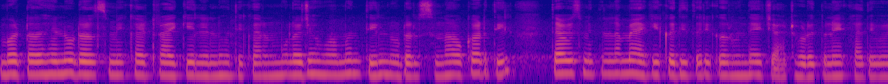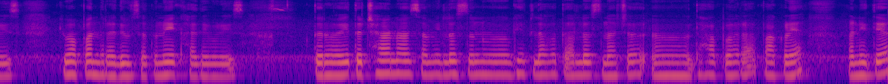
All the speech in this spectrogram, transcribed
बट हे नूडल्स मी काही ट्राय केलेले नव्हते कारण मुलं जेव्हा म्हणतील नूडल्स नाव काढतील त्यावेळेस मी त्यांना मॅगी कधीतरी करून द्यायची आठवड्यातून एखाद्या वेळेस किंवा पंधरा दिवसातून एखाद्या वेळेस. तर इथं छान असा मी लसूण घेतला होता लसणाच्या दहा बारा पाकळ्या आणि त्या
